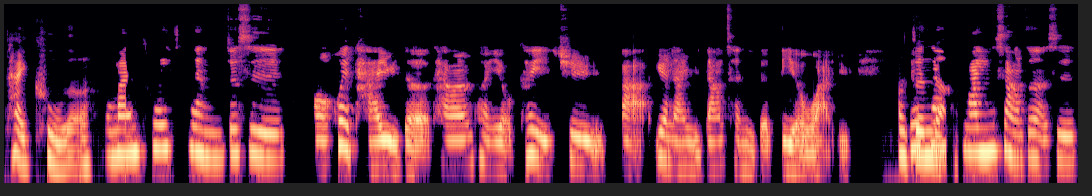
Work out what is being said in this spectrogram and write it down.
太酷了。我蛮推荐，就是呃，会台语的台湾朋友可以去把越南语当成你的第二外语。哦，真的，发音上真的是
